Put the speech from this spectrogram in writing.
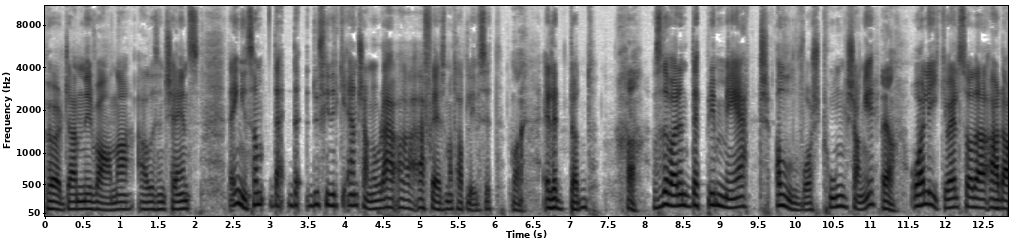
Pearl Jam, Nirvana, Alice in Chains. Det er ingen som, det, det, du finner ikke én sjanger hvor det er, er flere som har tatt livet sitt. Nei. Eller dødd. Ha. Altså Det var en deprimert, alvorstung sjanger. Ja. Og allikevel så er da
